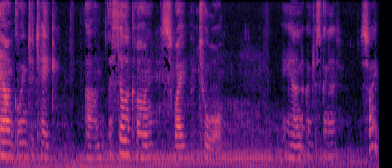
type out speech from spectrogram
Now I'm going to take um, a silicone swipe tool and I'm just going to swipe.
